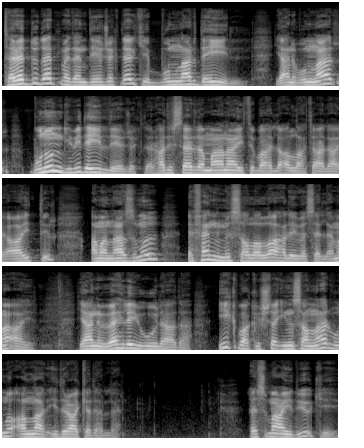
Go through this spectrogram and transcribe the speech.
Tereddüt etmeden diyecekler ki bunlar değil. Yani bunlar bunun gibi değil diyecekler. Hadislerde mana itibariyle Allah Teala'ya aittir. Ama nazmı Efendimiz sallallahu aleyhi ve selleme ait. Yani vehle-i ulada ilk bakışta insanlar bunu anlar, idrak ederler. Esma'i diyor ki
